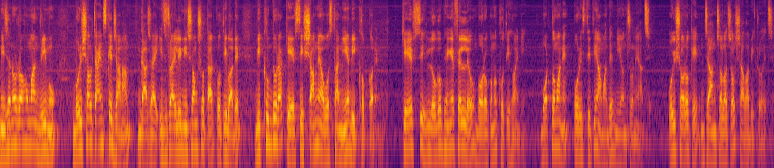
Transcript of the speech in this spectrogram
মিজানুর রহমান রিমু বরিশাল টাইমসকে জানান, গাজায় ইসরায়েলি নৃশংসতার প্রতিবাদে বিক্ষুব্ধরা কেএফসির সামনে অবস্থান নিয়ে বিক্ষোভ করেন। কেএফসির লোগো ভেঙে ফেললেও বড় কোনো ক্ষতি হয়নি। বর্তমানে পরিস্থিতি আমাদের নিয়ন্ত্রণে আছে। ওই সড়কে যান চলাচল স্বাভাবিক রয়েছে।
